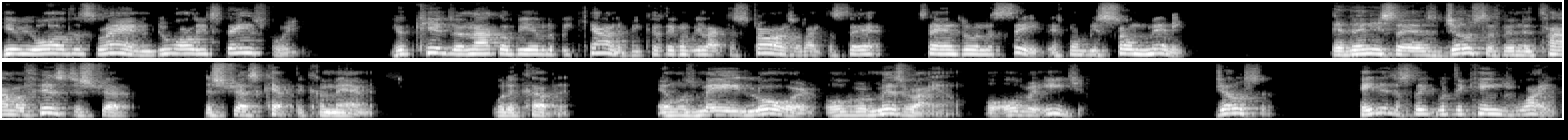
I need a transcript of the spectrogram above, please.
give you all this land and do all these things for you. Your kids are not going to be able to be counted because they're going to be like the stars or like the sand, sands on the sea. There's going to be so many. And then he says, Joseph, in the time of his distress, distress kept the commandments with a covenant and was made Lord over Mizraim or over Egypt. Joseph. He didn't sleep with the king's wife.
